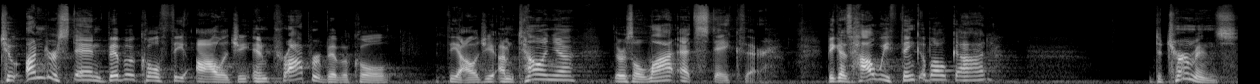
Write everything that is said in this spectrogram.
to understand biblical theology and proper biblical theology, I'm telling you, there's a lot at stake there. Because how we think about God, determines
